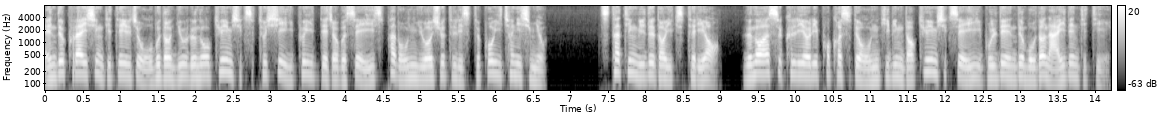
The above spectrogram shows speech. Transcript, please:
앤드 프라이싱 디테일즈 오브 더 뉴 르노 QM6-2C if it deserves a spot on your shortlist for 2026 스타팅 위드 더 익스테리어 르노아스 클리어리 포커스드 온 기빙 더 QM6A 볼드 앤드 모던 아이덴티티.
